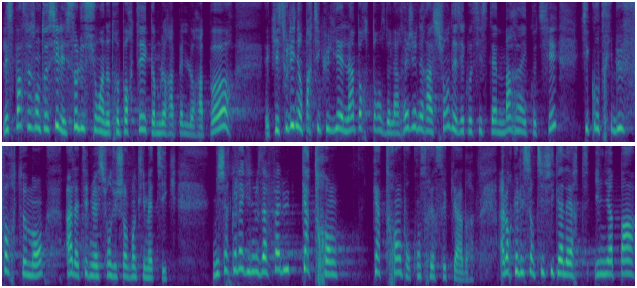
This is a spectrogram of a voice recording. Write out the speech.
L'espoir, ce sont aussi les solutions à notre portée, comme le rappelle le rapport, qui souligne en particulier l'importance de la régénération des écosystèmes marins et côtiers qui contribuent fortement à l'atténuation du changement climatique. Mes chers collègues, il nous a fallu quatre ans quatre ans pour construire ce cadre. Alors que les scientifiques alertent, il n'y a pas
